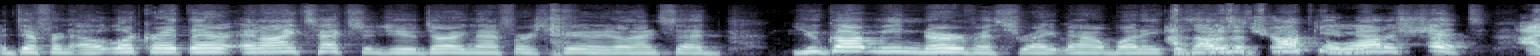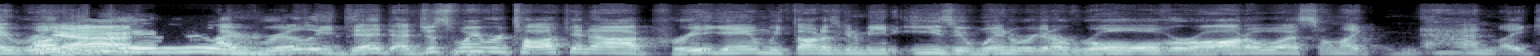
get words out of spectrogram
a different outlook right there. And I texted you during that first period, and I said, you got me nervous right now, buddy, because I, I was talking a lot of shit. I, I really, yeah. I really did. And just we were talking uh pregame, we thought it was gonna be an easy win. We're gonna roll over Ottawa. So I'm like, man, like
